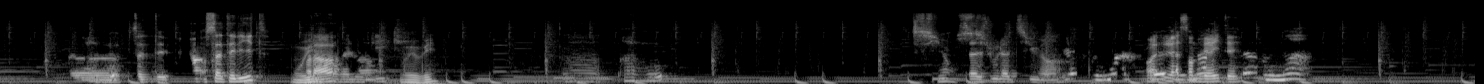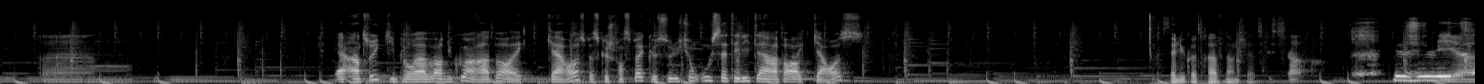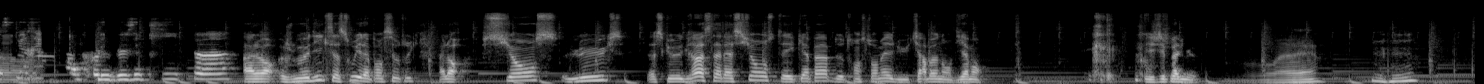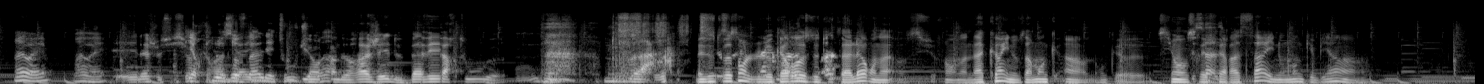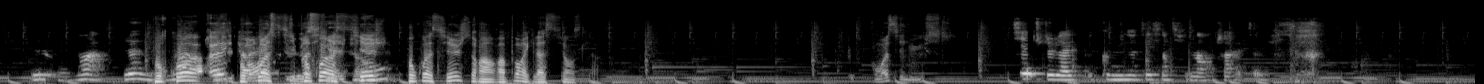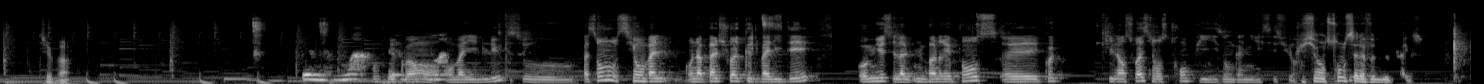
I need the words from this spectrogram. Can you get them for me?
euh, saté- enfin, satellite. Oui. Voilà. Oui, oui. Euh, Bravo. Science. Ça se joue là-dessus. Hein. Ouais, l'instant de vérité. Euh, Il y a un truc qui pourrait avoir du coup un rapport avec Carrosse, parce que je pense pas que solution ou satellite ait un rapport avec Carrosse. Salut Kotraf dans le chat. c'est ça. Le jeu est très euh, serré entre les deux équipes. Alors, je me dis que ça se trouve, il a pensé au truc. Alors, science, luxe, parce que grâce à la science, t'es capable de transformer du carbone en diamant. Et j'ai pas mieux. Ouais. Mhm. Ouais, ouais, ouais, ouais. Et là, je suis sûr Pierre que philosophale et tout, tu est en vois. train de rager, de baver partout. euh. Mais de toute façon, le, carrosse de tout à l'heure, on, a, enfin, on en a qu'un, il nous en manque un. Donc euh, si on se ça. réfère à ça, il nous manque bien. Le mot noir. Le mot noir. Pourquoi, Après, pourquoi, si- pourquoi, siège, siège, pourquoi siège sera en rapport avec la science là? Pour moi, c'est Lux. Siège de la communauté scientifique. Non, j'arrête. Je sais pas. Moi. On fait quoi on, on valide Lux ou. De toute façon, si on val... on n'a pas le choix que de valider, au mieux, c'est la- une bonne réponse. Et quoi qu'il en soit, si on se trompe, ils ont gagné, c'est sûr. Puis si on se trompe, c'est la faute de Plagues.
